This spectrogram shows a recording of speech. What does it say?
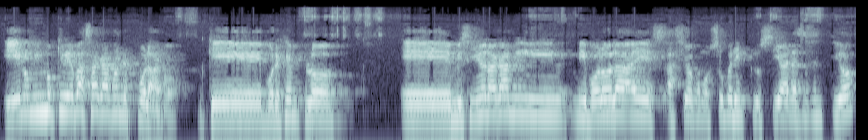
y es lo mismo que me pasa acá con el polaco, que, por ejemplo, eh, mi señora acá, mi, mi polola, es, ha sido como súper inclusiva en ese sentido,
